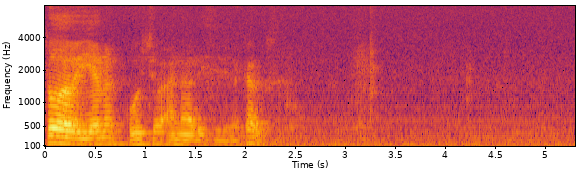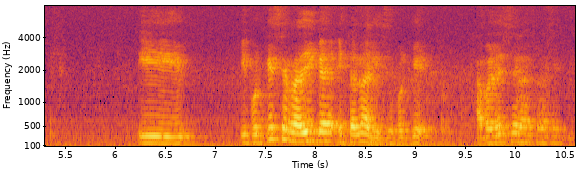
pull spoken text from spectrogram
Todavía no escucho análisis de la causa. ¿Y, ¿Y por qué se radica este análisis? Porque aparece la frase.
